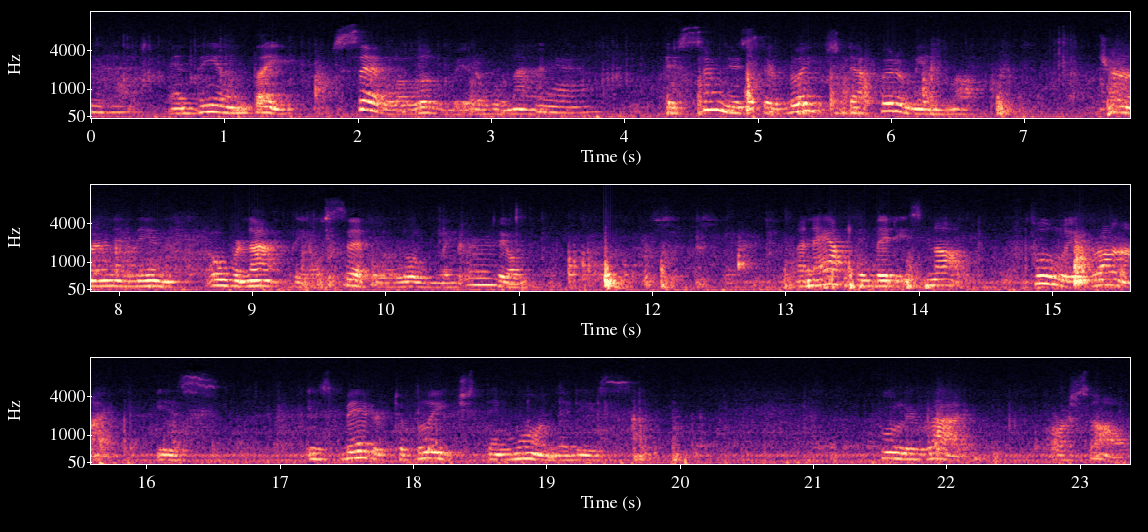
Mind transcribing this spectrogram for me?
Mm-hmm. And then they settle a little bit overnight. Yeah. As soon as they're bleached, I put them in my churn and then overnight they'll settle a little bit Mhm. till an apple that is not fully ripe is is better to bleach than one that is fully ripe or soft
